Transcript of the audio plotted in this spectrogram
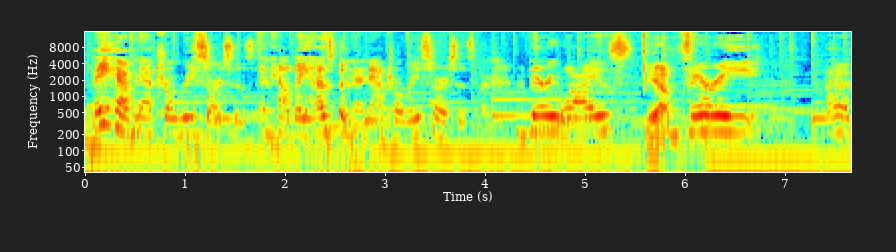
they have natural resources and how they husband their natural resources very wise Yeah. very uh,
